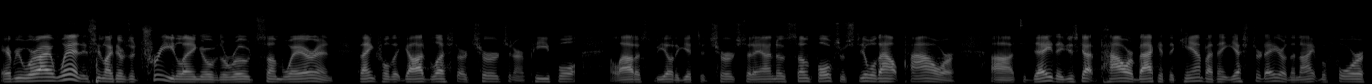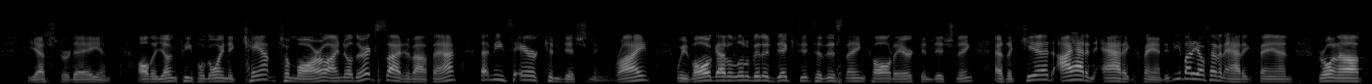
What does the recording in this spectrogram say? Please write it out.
everywhere I went, it seemed like there was a tree laying over the road somewhere. And thankful that God blessed our church and our people, allowed us to be able to get to church today. I know some folks are still without power uh, today. They just got power back at the camp, I think yesterday or the night before yesterday. And all the young people going to camp tomorrow, I know they're excited about that. That means air conditioning, right? We've all got a little bit addicted to this thing called air conditioning. As a kid, I had an attic fan. Did anybody else have an attic fan growing up?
